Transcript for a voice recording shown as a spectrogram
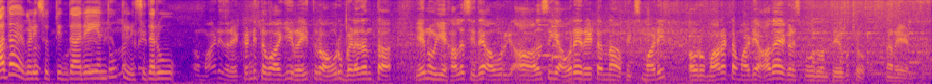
ಆದಾಯ ಗಳಿಸುತ್ತಿದ್ದಾರೆ ಎಂದು ತಿಳಿಸಿದರು. ಮಾಡಿದರೆ ಖಂಡಿತವಾಗಿ ರೈತರು ಅವರು ಬೆಳೆದಂಥ ಏನು ಈ ಹಲಸಿದೆ, ಅವ್ರಿಗೆ ಆ ಹಲಸಿಗೆ ಅವರೇ ರೇಟನ್ನು ಫಿಕ್ಸ್ ಮಾಡಿ, ಅವರು ಮಾರಾಟ ಮಾಡಿ ಆದಾಯ ಗಳಿಸ್ಬೋದು ಅಂತ ಹೇಳ್ಬಿಟ್ಟು ನಾನು ಹೇಳ್ತೀನಿ.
